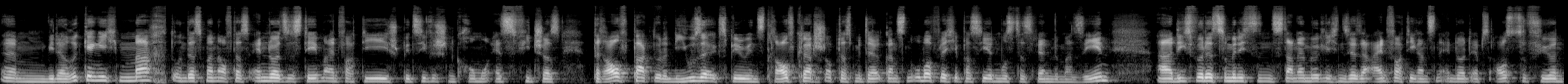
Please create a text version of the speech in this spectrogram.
ähm, wieder rückgängig macht und dass man auf das Android System einfach die spezifischen Chrome OS Features draufpackt oder die User Experience draufklatscht. Ob das mit der ganzen Oberfläche passieren muss, das werden wir mal sehen. Äh, dies würde es zumindest dann ermöglichen, sehr, sehr einfach die ganzen Android Apps auszuführen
